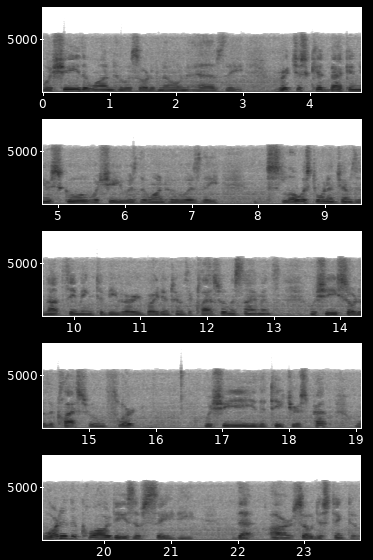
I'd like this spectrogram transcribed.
Was she the one who was sort of known as the richest kid back in your school? Was she was the one who was the slowest one in terms of not seeming to be very bright in terms of classroom assignments? Was she sort of the classroom flirt? Was she the teacher's pet? What are the qualities of Sadie that are so distinctive?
